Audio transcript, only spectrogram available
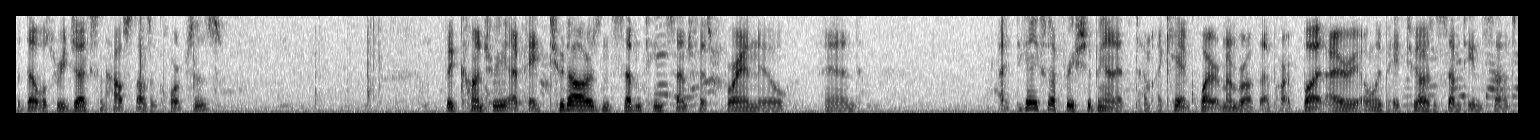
The Devil's Rejects and House Thousand Corpses. Big Country, I paid two dollars and seventeen cents for this brand new, and I think I actually got free shipping on it at the time. I can't quite remember off that part, but I only paid two dollars and seventeen cents.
